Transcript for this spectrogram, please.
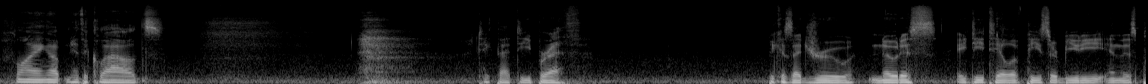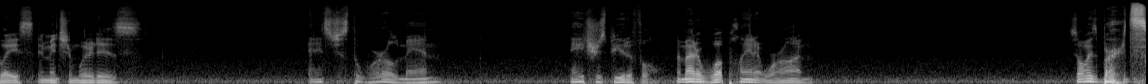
flying up near the clouds. I take that deep breath because I drew notice a detail of peace or beauty in this place and mention what it is. And it's just the world, man. Nature's beautiful, no matter what planet we're on. It's always birds.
